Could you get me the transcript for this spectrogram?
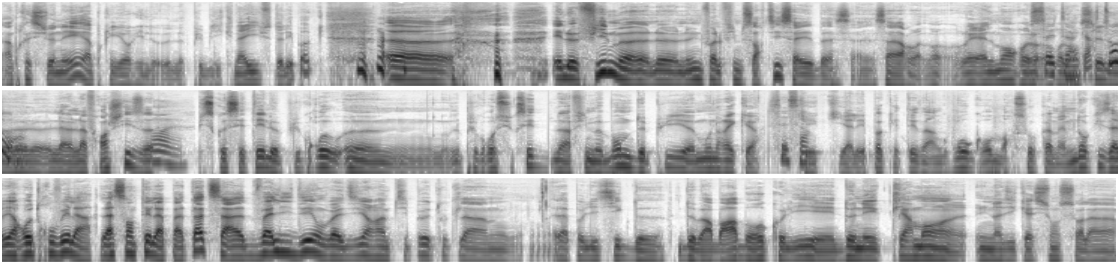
impressionné, a priori, le, le public naïf de l'époque. Euh, et le film, le- une fois le film sorti, ça, a- ben, ça, ça a réellement re- Ça a été un relancé carton, le- le- la, la franchise, Ouais, puisque c'était le plus gros, euh, le plus gros succès d'un film Bond depuis Moonraker qui, qui, à l'époque était un gros gros morceau quand même. Donc ils avaient retrouvé la, la santé, la patate, ça a validé, on va dire, un petit peu toute la, la politique de, de Barbara Broccoli et donné clairement une indication sur la,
